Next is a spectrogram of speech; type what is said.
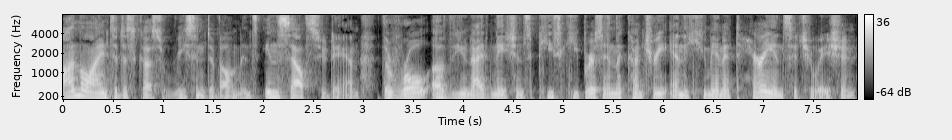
On the line to discuss recent developments in South Sudan, the role of the United Nations peacekeepers in the country, and the humanitarian situation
